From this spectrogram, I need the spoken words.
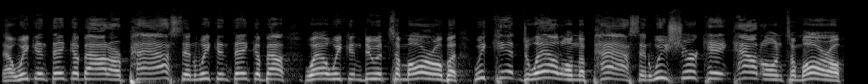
Now, we can think about our past and we can think about, well, we can do it tomorrow, but we can't dwell on the past and we sure can't count on tomorrow.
